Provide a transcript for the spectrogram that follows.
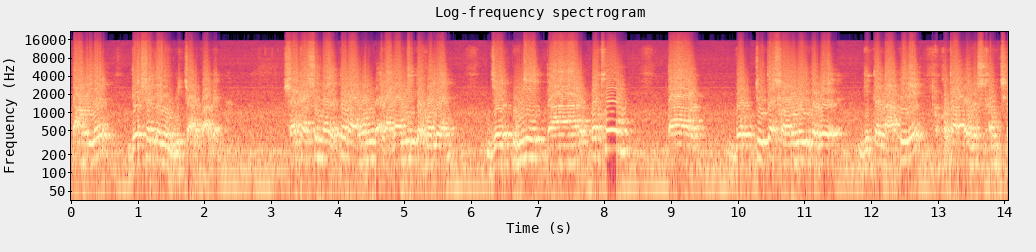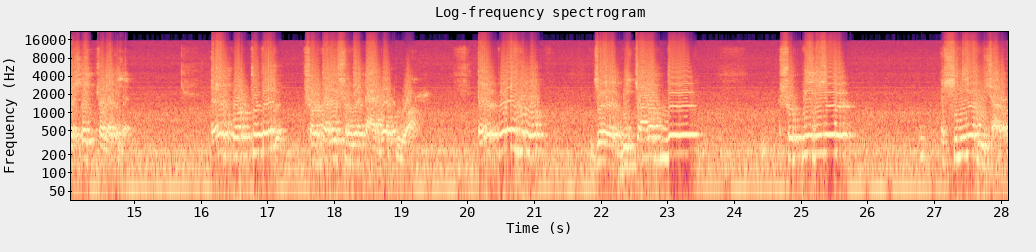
তাহলে দেশে কেউ বিচার পাবে না। শেখ হাসিনা এত রাগান- রাগান্বিত হলেন যে উনি তার প্রথম তার বক্তৃতা সরলভাবে দিতে না পেরে হঠাৎ অনুষ্ঠান শেষে চলে গেলেন। এরপর থেকে সরকারের সঙ্গে টাইগার ওয়ার এরপরে হলো যে বিচারকদের সুপিরিয়র সিনিয়র বিচারক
